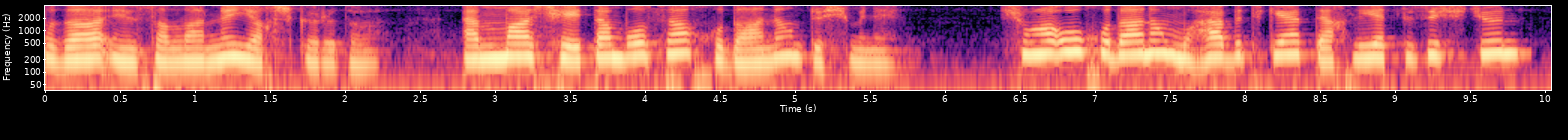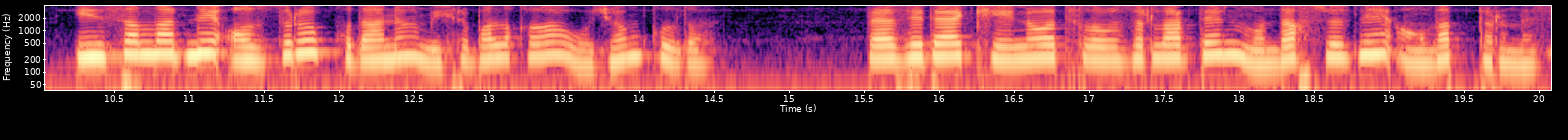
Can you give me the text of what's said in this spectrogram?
Худа инсанларны яхшы күрүдү. Әмма шейтан болса Худаның düşмени. Шуңа ул Худаның мухаббәткә тәхлият күзүш үчүн инсанларны аздырып Худаның мехрибанлыгына уҗум кылды. Бәзидә кино телевизорлардан мондак сүзне аңлап турмыз.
